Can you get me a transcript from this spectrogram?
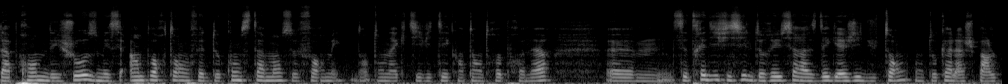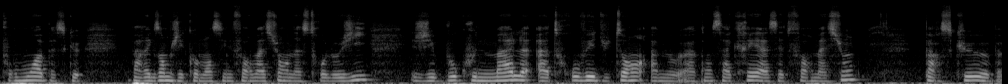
d'apprendre des choses, mais c'est important en fait de constamment se former dans ton activité quand tu es entrepreneur. C'est très difficile de réussir à se dégager du temps. En tout cas, là, je parle pour moi parce que, par exemple, j'ai commencé une formation en astrologie. J'ai beaucoup de mal à trouver du temps à me consacrer à cette formation parce que, bah,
